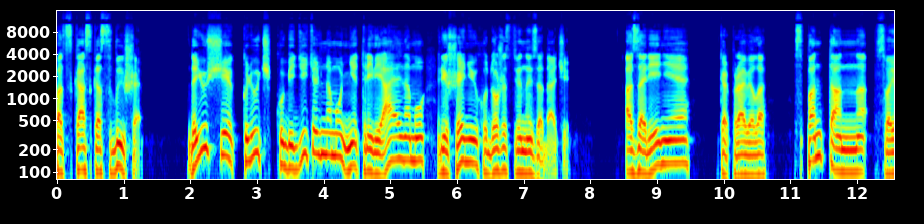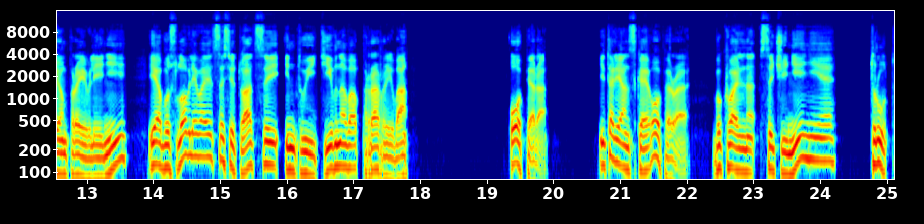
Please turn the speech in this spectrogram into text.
подсказка свыше – дающие ключ к убедительному, нетривиальному решению художественной задачи. Озарение, как правило, спонтанна в своем проявлении и обусловливается ситуацией интуитивного прорыва. Опера. Итальянская опера, буквально сочинение, труд.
